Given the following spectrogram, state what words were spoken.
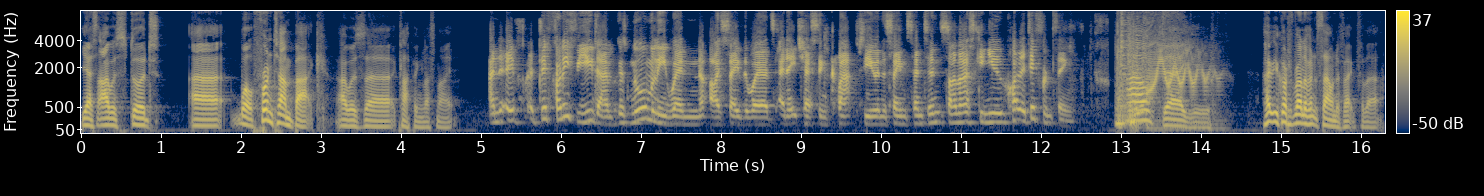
yes, I was stood, uh, well, front and back. I was uh, clapping last night. And it's it's funny for you, Dan, because normally when I say the words NHS and clap to you in the same sentence, I'm asking you quite a different thing. How dare you? I hope you've got a relevant sound effect for that.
